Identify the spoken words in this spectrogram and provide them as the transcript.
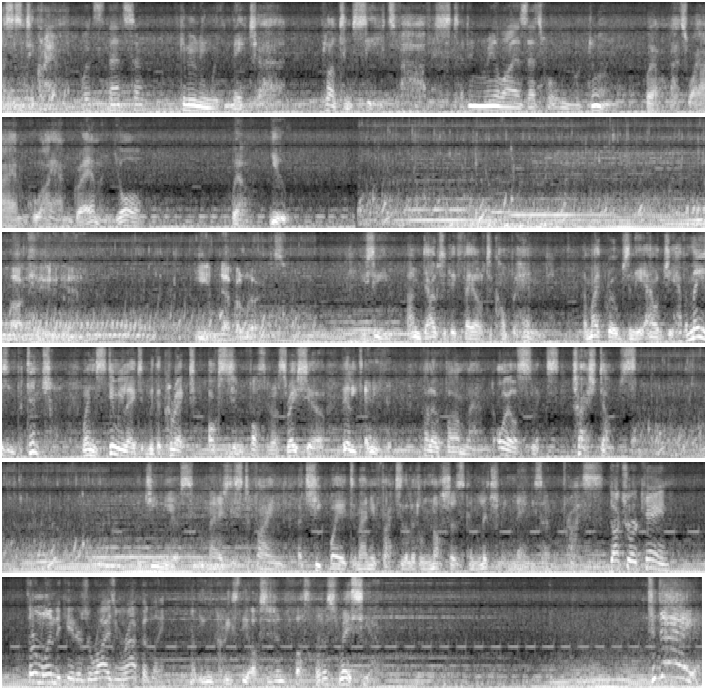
business, Graham? What's that, sir? Communing with nature, planting seeds for harvest. I didn't realize that's what we were doing. Well, that's why I am who I am, Graham, and you're. Well, you. Arcane again. He never learns. You see, you undoubtedly fail to comprehend. The microbes in the algae have amazing potential. When stimulated with the correct oxygen phosphorus ratio, they'll eat anything fallow farmland, oil slicks, trash dumps. The genius who manages to find a cheap way to manufacture the little noshers can literally name his own price. Dr. Arcane, thermal indicators are rising rapidly. Increase the oxygen phosphorus ratio. Today!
